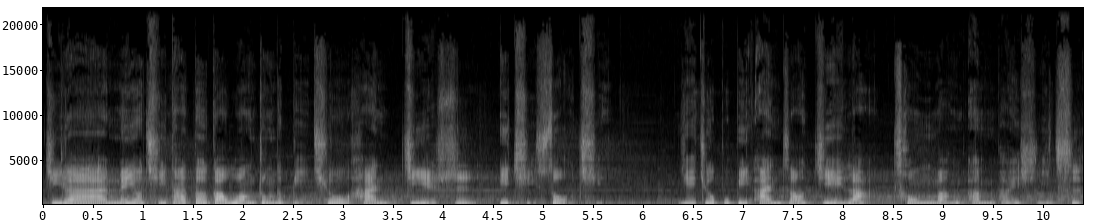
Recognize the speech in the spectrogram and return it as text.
既然没有其他德高望重的比丘和戒师一起受请，也就不必按照戒腊匆忙安排席次。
